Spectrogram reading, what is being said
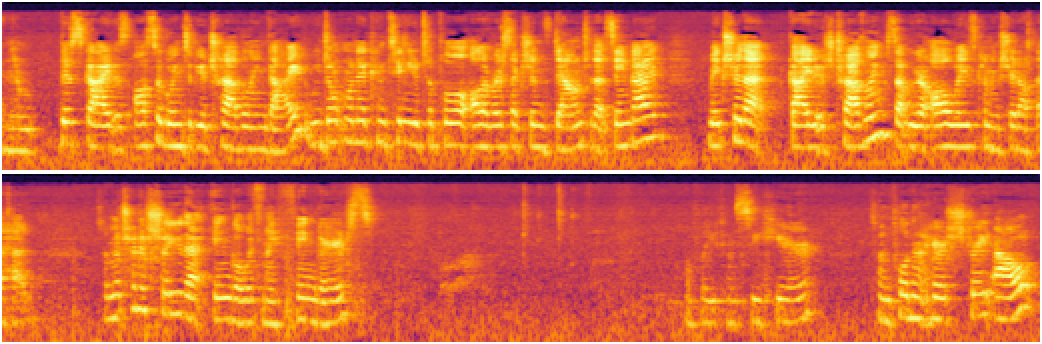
And then this guide is also going to be a traveling guide. We don't want to continue to pull all of our sections down to that same guide. Make sure that guide is traveling so that we are always coming straight off the head. So I'm going to try to show you that angle with my fingers. Hopefully you can see here. So I'm pulling that hair straight out.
